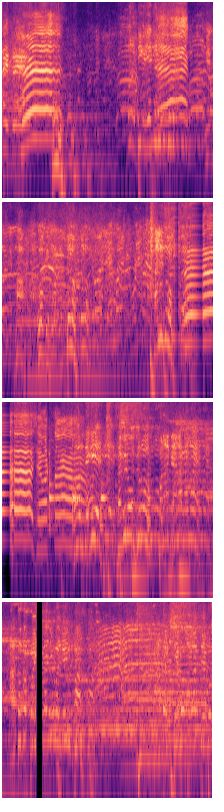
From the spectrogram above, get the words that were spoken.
हरकत नाही. बरं ठीक आहे हा। ओके चलो चलो। खाली दो शेवटचा और देखिए सभी लोग सुनो बड़ा प्यारा गाना है। आता तो पैसा जी मज़ा येईल खास आता टेबल आला टेबल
